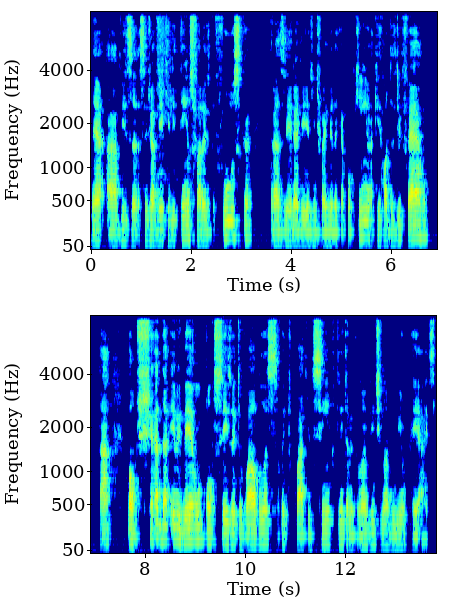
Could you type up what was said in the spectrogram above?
né, avisa, você já vê que ele tem os faróis do Fusca, traseira ali a gente vai ver daqui a pouquinho, aqui rodas de ferro, tá? Bom, Sheda MB 1.6, 8 válvulas, 8485, 30 mil km, 29 mil reais.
